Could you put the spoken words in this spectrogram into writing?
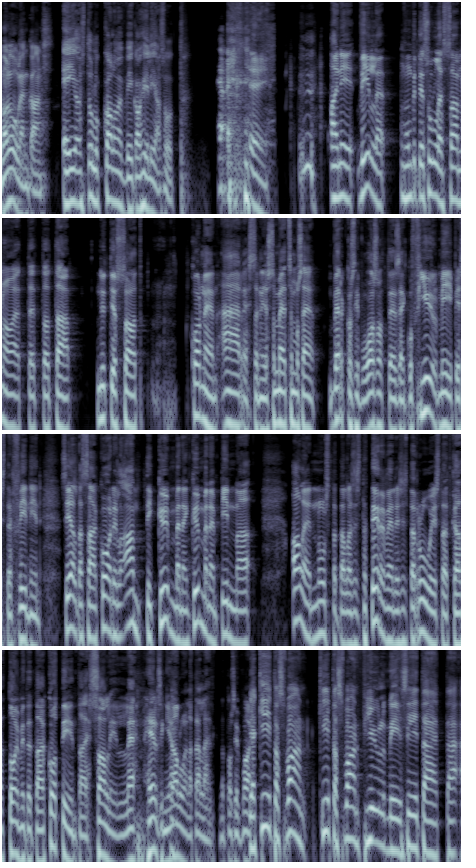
Mä luulen kanssa. Ei olisi tullut kolmen viikon hiljaisuutta. Ei. Ai niin, Ville, mun piti sulle sanoa, että, että tota, nyt jos sä oot koneen ääressä, niin jos sä menet semmoiseen verkkosivuosoitteeseen kuin fuelme.fi, niin sieltä saa koodilla Antti 10, 10 pinnaa alennusta tällaisista terveellisistä ruuista, jotka toimitetaan kotiin tai salille Helsingin ja. alueella tällä hetkellä tosi vain. Ja kiitos vaan, kiitos vaan Fuel Me siitä, että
